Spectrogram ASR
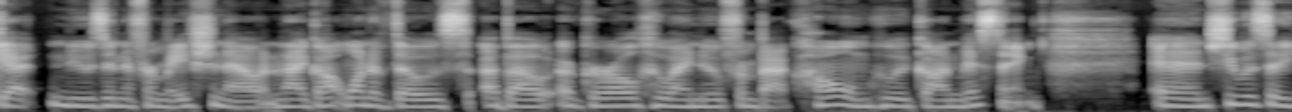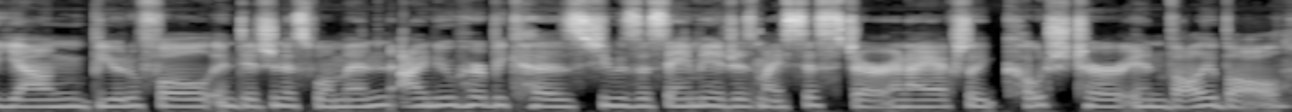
get news and information out. And I got one of those about a girl who I knew from back home who had gone missing. And she was a young, beautiful Indigenous woman. I knew her because she was the same age as my sister, and I actually coached her in volleyball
